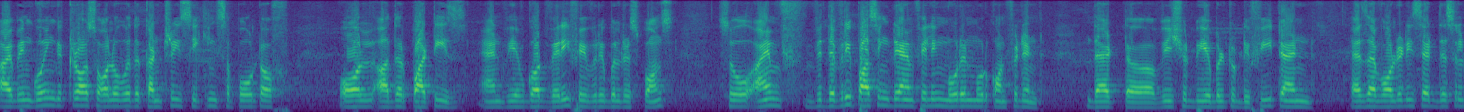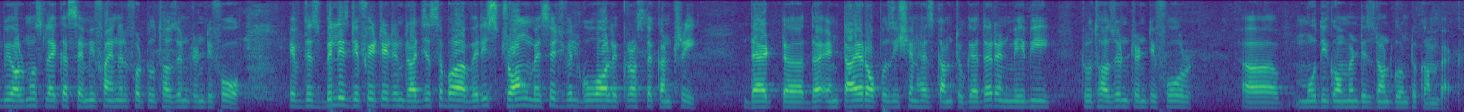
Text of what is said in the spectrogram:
I've been going across all over the country seeking support of all other parties, and we have got very favorable response. So I'm with every passing day, I'm feeling more and more confident that uh, we should be able to defeat. And as I've already said, this will be almost like a semi-final for 2024. If this bill is defeated in Rajya Sabha, a very strong message will go all across the country that uh, the entire opposition has come together, and maybe 2024 uh, Modi government is not going to come back.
